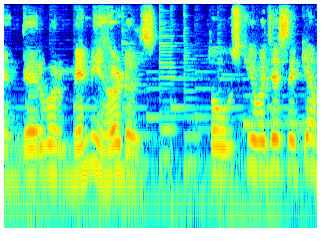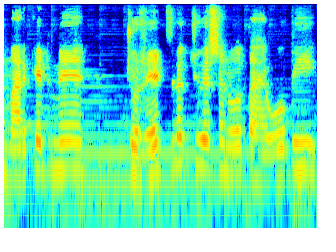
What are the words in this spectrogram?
and there were many hurdles तो उसकी वजह से क्या मार्केट में जो रेट फ्लक्चुएशन होता है वो भी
